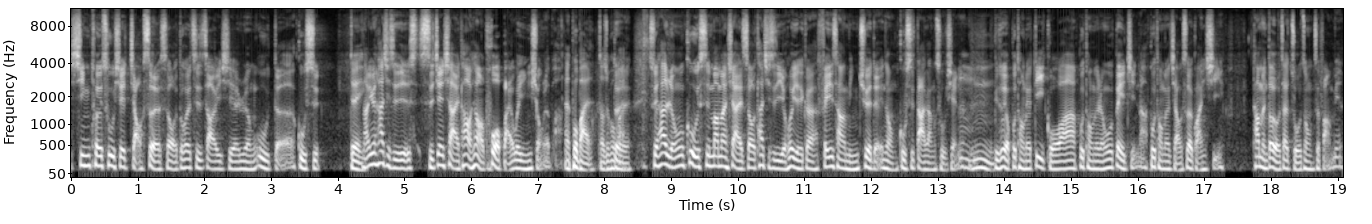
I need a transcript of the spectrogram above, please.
新推出一些角色的时候，都会制造一些人物的故事。对，那因为他其实时间下来，他好像有破百位英雄了吧？哎，破百了，早就破百了。对，所以他人物故事慢慢下来之后，他其实也会有一个非常明确的那种故事大纲出现。嗯嗯，比如说有不同的帝国啊，不同的人物背景啊，不同的角色关系，他们都有在着重这方面。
